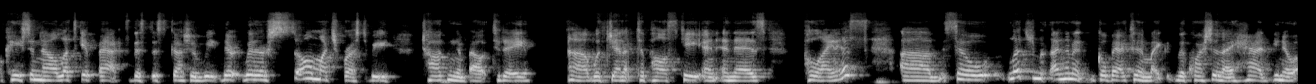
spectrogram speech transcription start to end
Okay, so now let's get back to this discussion. We, there, there's so much for us to be talking about today. Uh, with Janet Topolsky and Ines Polonius. Um, so let's. I'm going to go back to my, the question I had. You know,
